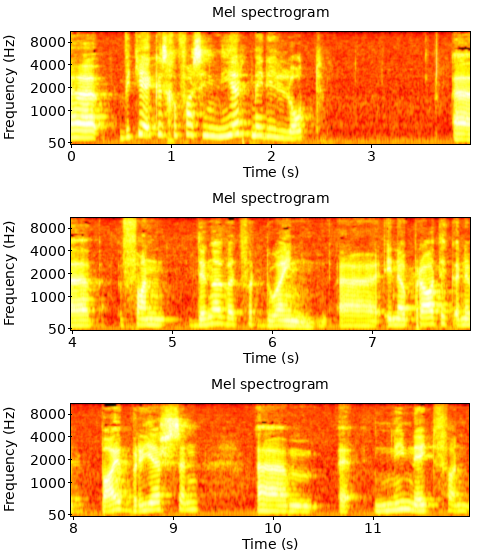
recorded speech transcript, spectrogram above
Uh weet jy ek is gefassineerd met die lot uh van dinge wat verdwyn. Uh en nou praat ek in 'n baie breër sin ehm um, uh, nie net van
